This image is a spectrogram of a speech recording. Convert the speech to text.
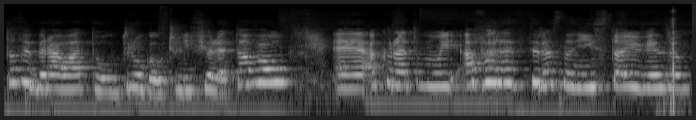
to wybrała tą drugą, czyli fioletową. E, akurat mój aparat teraz na niej stoi, więc Wam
